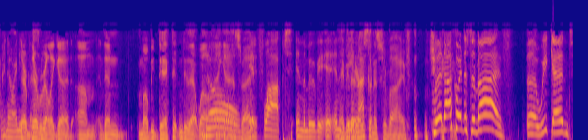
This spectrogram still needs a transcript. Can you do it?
I know. I need They're to go they're see it. really good. Um, and then Moby Dick didn't do that well. no, I guess right. it flopped in the movie. i- In Maybe they're not theaters. going to survive. We're not going to survive the weekend.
